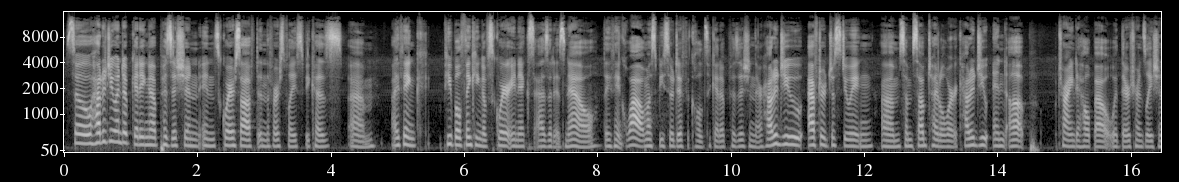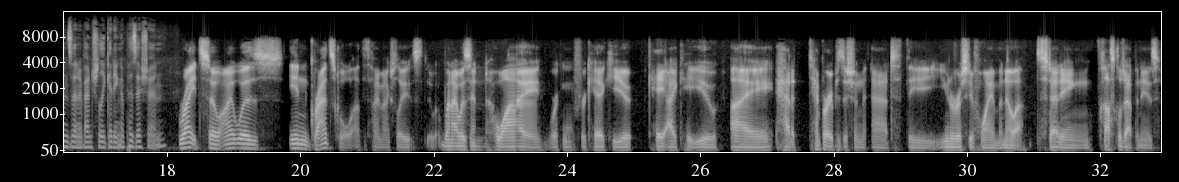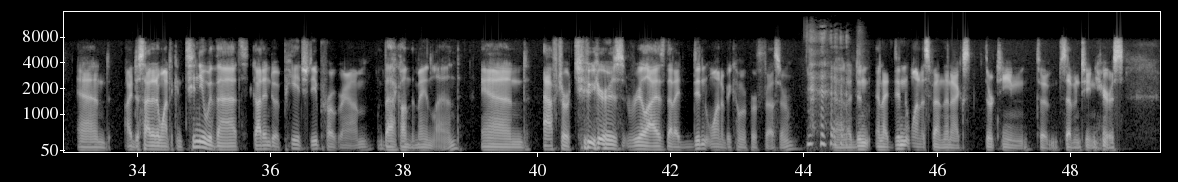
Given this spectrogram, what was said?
so, how did you end up getting a position in Squaresoft in the first place? Because um, I think people thinking of Square Enix as it is now, they think, wow, it must be so difficult to get a position there. How did you, after just doing um, some subtitle work, how did you end up trying to help out with their translations and eventually getting a position? Right. So I was in grad school at the time, actually, when I was in Hawaii working for KIKU. KIKU, I had a temporary position at the University of Hawaii Manoa studying classical Japanese. And I decided I wanted to continue with that, got into a PhD program back on the mainland, and after two years realized that I didn't want to become a professor and I didn't and I didn't want to spend the next 13 to 17 years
